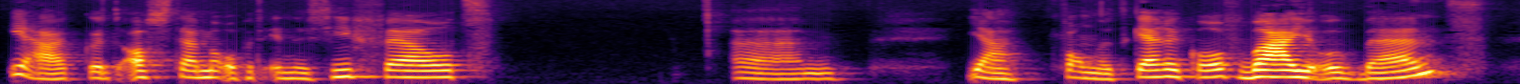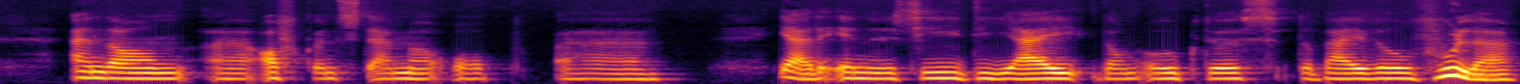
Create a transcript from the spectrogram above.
ja, kunt afstemmen op het energieveld um, ja, van het kerkhof, waar je ook bent. En dan uh, af kunt stemmen op uh, ja, de energie die jij dan ook dus erbij wil voelen.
